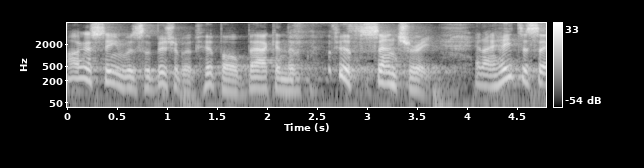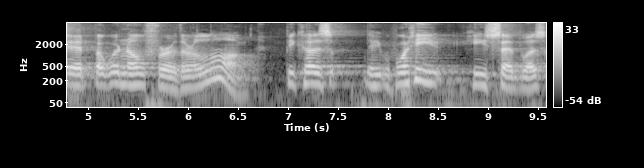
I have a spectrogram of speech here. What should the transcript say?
Augustine was the bishop of Hippo back in the fifth century, and I hate to say it, but we're no further along because what he, he said was,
